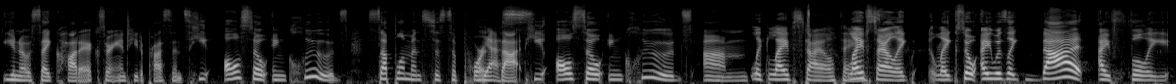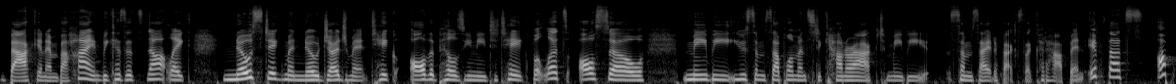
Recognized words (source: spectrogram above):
you know psychotics or antidepressants he also includes supplements to support Yes. that he also includes um like lifestyle things. lifestyle like like so i was like that i fully back and am behind because it's not like no stigma no judgment take all the pills you need to take but let's also maybe use some supplements to counteract maybe some side effects that could happen if that's op-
